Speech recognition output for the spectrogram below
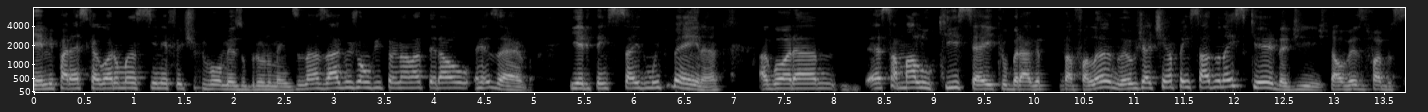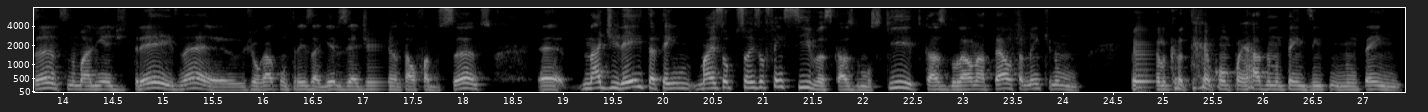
E aí me parece que agora o Mancini efetivou mesmo o Bruno Mendes na zaga e o João Vitor na lateral reserva. E ele tem se saído muito bem, né? Agora, essa maluquice aí que o Braga tá falando, eu já tinha pensado na esquerda, de talvez o Fábio Santos numa linha de três, né? Jogar com três zagueiros e adiantar o Fábio Santos. É, na direita tem mais opções ofensivas, caso do Mosquito, caso do Léo Natel também, que não, pelo que eu tenho acompanhado, não tem, não tem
